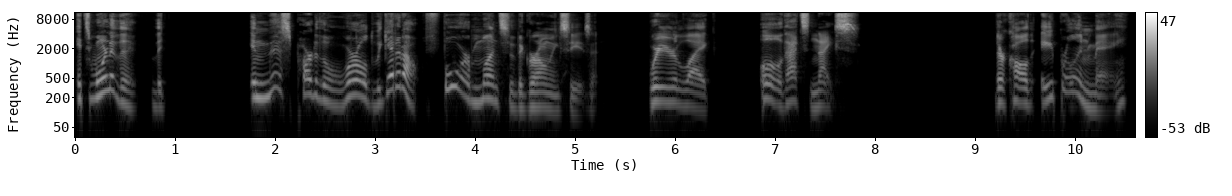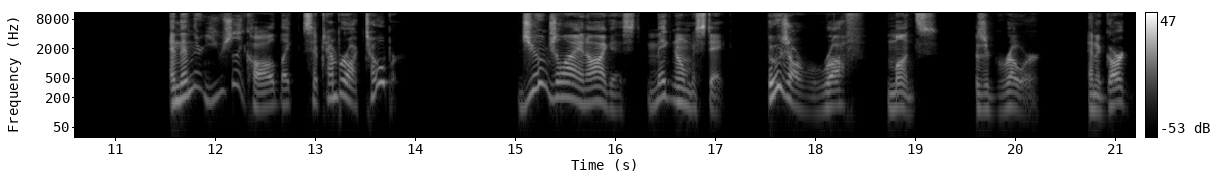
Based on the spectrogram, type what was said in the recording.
It's one of the, the in this part of the world, we get about four months of the growing season where you're like, oh, that's nice. They're called April and May. And then they're usually called like September, October. June, July, and August, make no mistake, those are rough months as a grower and a gardener.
